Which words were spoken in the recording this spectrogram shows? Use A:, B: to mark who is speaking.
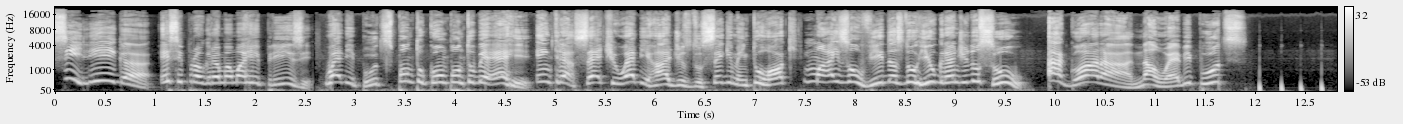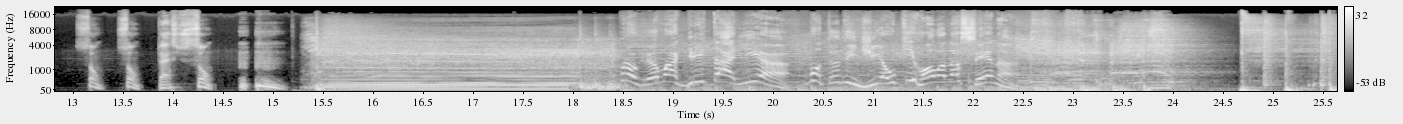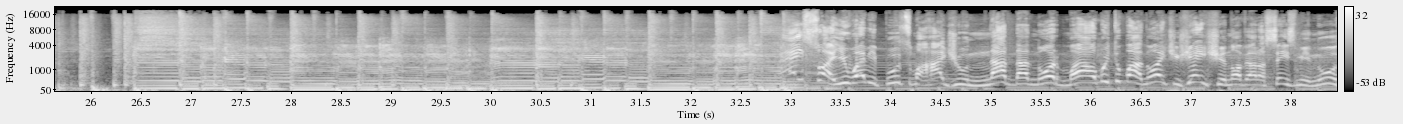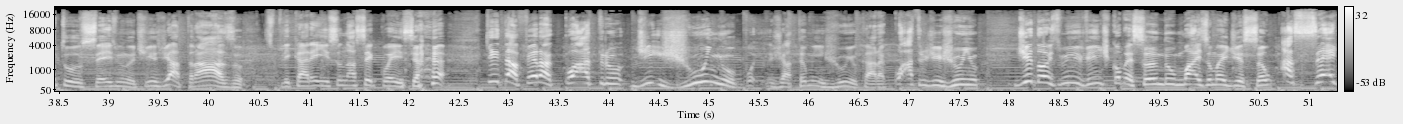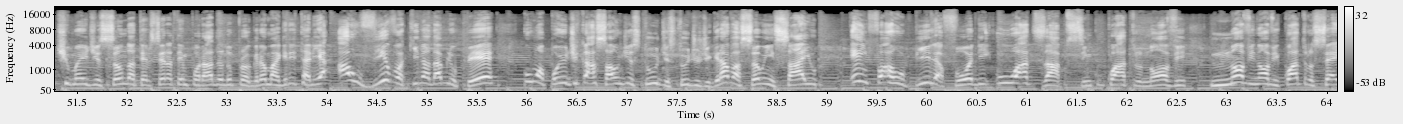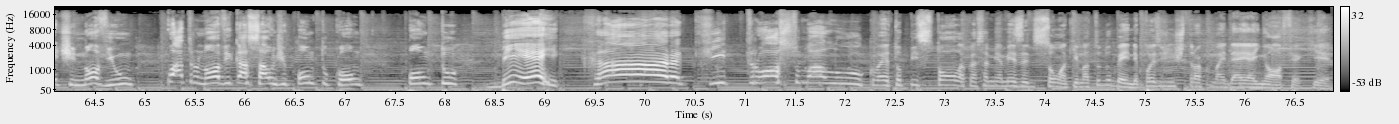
A: Se liga! Esse programa é uma reprise. webputs.com.br Entre as sete web rádios do segmento rock mais ouvidas do Rio Grande do Sul. Agora, na Webputs. Som, som, teste, som. programa Gritaria botando em dia o que rola na cena. Aí, Webputs, uma rádio nada normal. Muito boa noite, gente. 9 horas 6 minutos, 6 minutinhos de atraso. Explicarei isso na sequência. Quinta-feira, 4 de junho. Pô, já estamos em junho, cara. 4 de junho de 2020, começando mais uma edição, a sétima edição da terceira temporada do programa Gritaria ao vivo aqui na WP, com o apoio de K-Sound Studio, estúdio de gravação e ensaio em Farroupilha, fone o WhatsApp 549 9947 9149 ksound.com.br Cara, que troço maluco. Eu tô pistola com essa minha mesa de som aqui, mas tudo bem, depois a gente troca uma ideia em off aqui.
